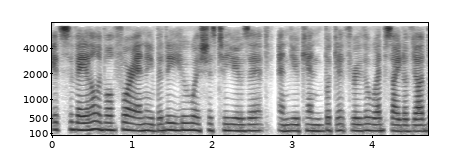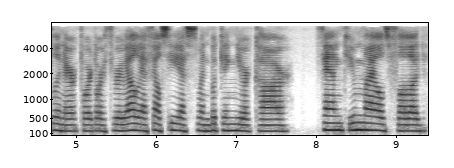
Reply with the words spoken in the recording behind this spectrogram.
It's available for anybody who wishes to use it, and you can book it through the website of Dublin Airport or through LFLCS when booking your car. Thank you, Miles Flood.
